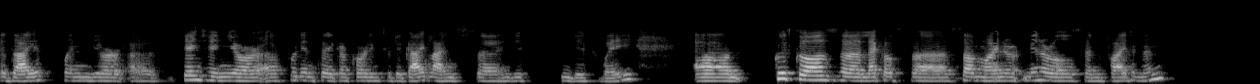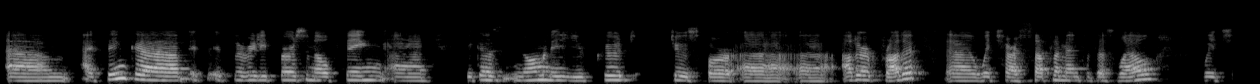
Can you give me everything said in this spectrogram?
a diet when you're uh, changing your uh, food intake according to the guidelines uh, in this in this way. Um, could cause lack of uh, some minor minerals and vitamins. Um, I think uh, it's it's a really personal thing because normally you could choose for other products which are supplemented as well, which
